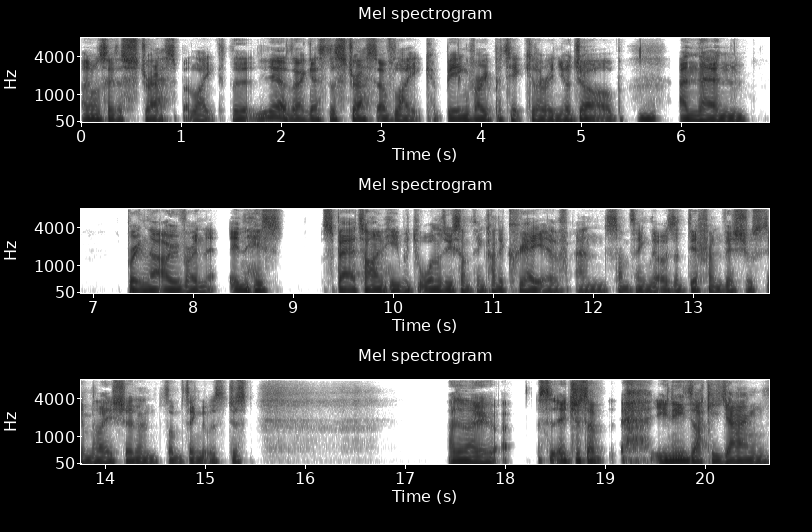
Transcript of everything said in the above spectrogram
I don't want to say the stress, but like the, yeah, I guess the stress of like being very particular in your job Yeah. and then bring that over. And in his spare time, he would want to do something kind of creative and something that was a different visual stimulation and something that was just, I don't know, it's just a, you need like a yang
